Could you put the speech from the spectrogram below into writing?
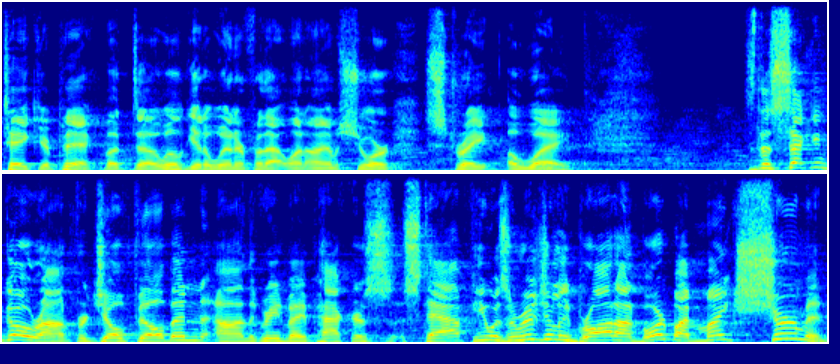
take your pick. But uh, we'll get a winner for that one, I am sure, straight away. It's the second go round for Joe Philbin on the Green Bay Packers staff. He was originally brought on board by Mike Sherman,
